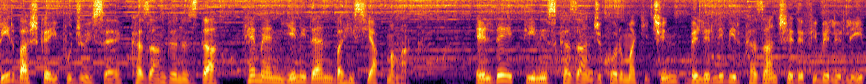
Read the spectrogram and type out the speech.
Bir başka ipucu ise kazandığınızda hemen yeniden bahis yapmamak. Elde ettiğiniz kazancı korumak için belirli bir kazanç hedefi belirleyip,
